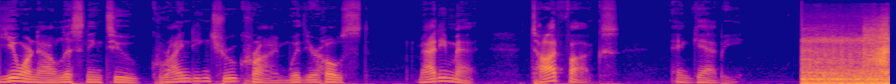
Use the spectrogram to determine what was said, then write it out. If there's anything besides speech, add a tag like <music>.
You are now listening to Grinding True Crime with your host, Maddie Matt, Todd Fox, and Gabby.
